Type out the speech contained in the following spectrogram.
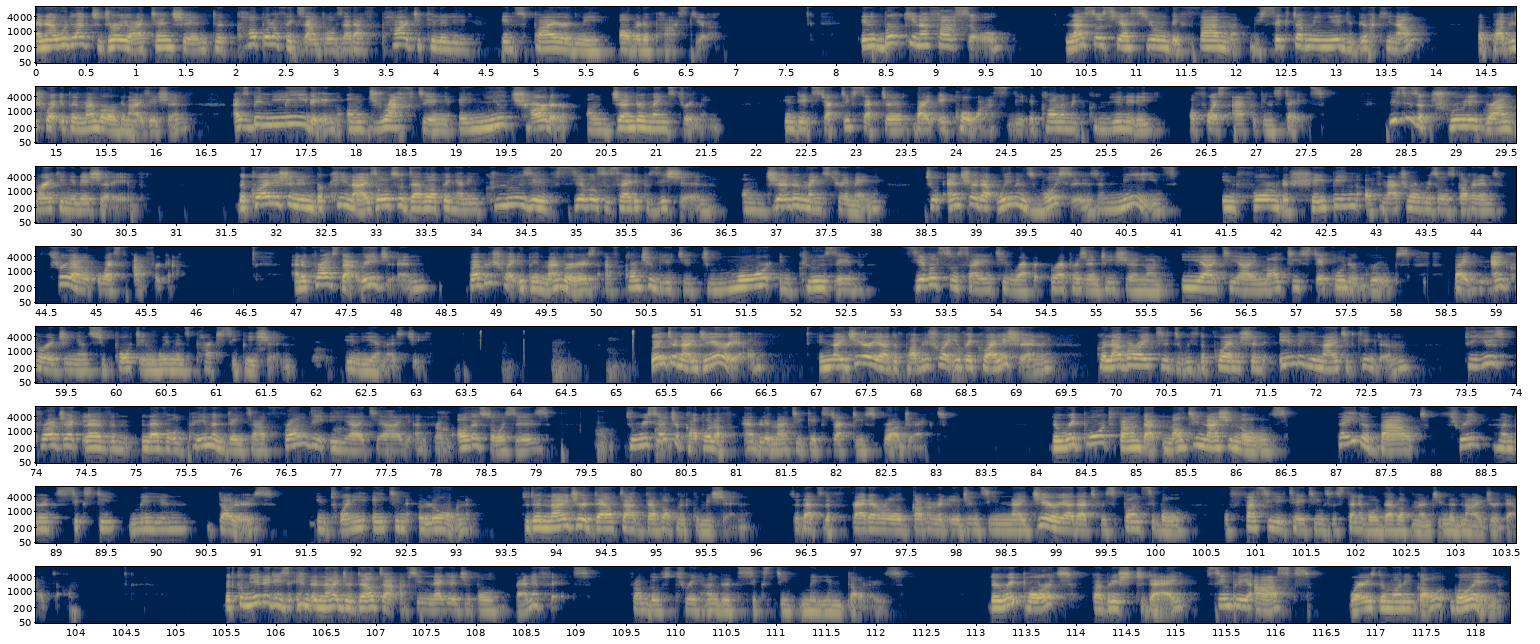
and I would like to draw your attention to a couple of examples that have particularly inspired me over the past year. In Burkina Faso, l'Association des femmes du secteur minier du Burkina, a Publish What You member organization, has been leading on drafting a new charter on gender mainstreaming in the extractive sector by ECOWAS, the Economic Community of West African States. This is a truly groundbreaking initiative. The coalition in Burkina is also developing an inclusive civil society position on gender mainstreaming to ensure that women's voices and needs inform the shaping of natural resource governance throughout West Africa. And across that region, Publish What You Pay members have contributed to more inclusive civil society rep representation on EITI multi-stakeholder mm-hmm. groups by encouraging and supporting women's participation in the MSG. Going to Nigeria, in Nigeria, the Publish What You Pay Coalition collaborated with the coalition in the United Kingdom to use project level, level payment data from the EITI and from other sources to research a couple of emblematic extractives projects. The report found that multinationals paid about $360 million in 2018 alone to the Niger Delta Development Commission. So that's the federal government agency in Nigeria that's responsible for facilitating sustainable development in the Niger Delta. But communities in the Niger Delta have seen negligible benefits from those $360 million. The report published today simply asks, where is the money go going?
